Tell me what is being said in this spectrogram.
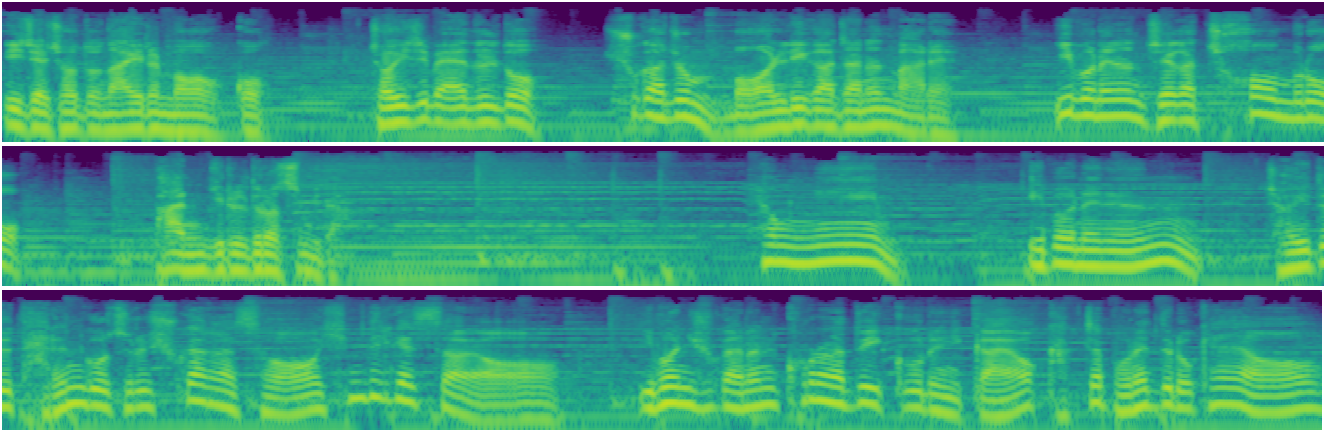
이제 저도 나이를 먹었고 저희 집 애들도 휴가 좀 멀리 가자는 말에 이번에는 제가 처음으로 반기를 들었습니다. 형님, 이번에는 저희도 다른 곳으로 휴가 가서 힘들겠어요. 이번 휴가는 코로나도 있고 그러니까요. 각자 보내도록 해요.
